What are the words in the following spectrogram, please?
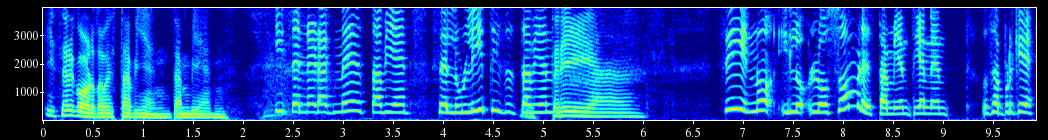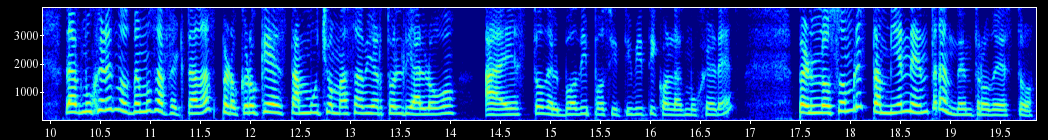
Y ser gordo está bien también. Y tener acné está bien, celulitis está bien. Estrías. Sí, no, y los hombres también tienen, o sea, porque las mujeres nos vemos afectadas, pero creo que está mucho más abierto el diálogo a esto del body positivity con las mujeres. Pero los hombres también entran dentro de esto.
